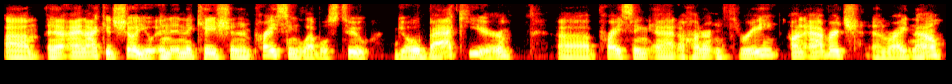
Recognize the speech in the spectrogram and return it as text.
um, and, and, I could show you an indication in pricing levels too. Go back here, uh, pricing at 103 on average. And right now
